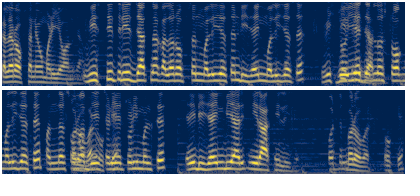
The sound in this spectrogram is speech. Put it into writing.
કલર ઓપ્શન એવું મળી જવાનું છે? વીસથી ત્રીસ જાતના કલર ઓપ્શન મળી જશે ડિઝાઇન મળી જશે. જોઈએ તેટલો સ્ટોક મળી જશે પંદરસો માં બે ચણિયા ચોળી મળશે. એની ડિઝાઇન બી આ રીતની રાખેલી છે. બરોબર ઓકે.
